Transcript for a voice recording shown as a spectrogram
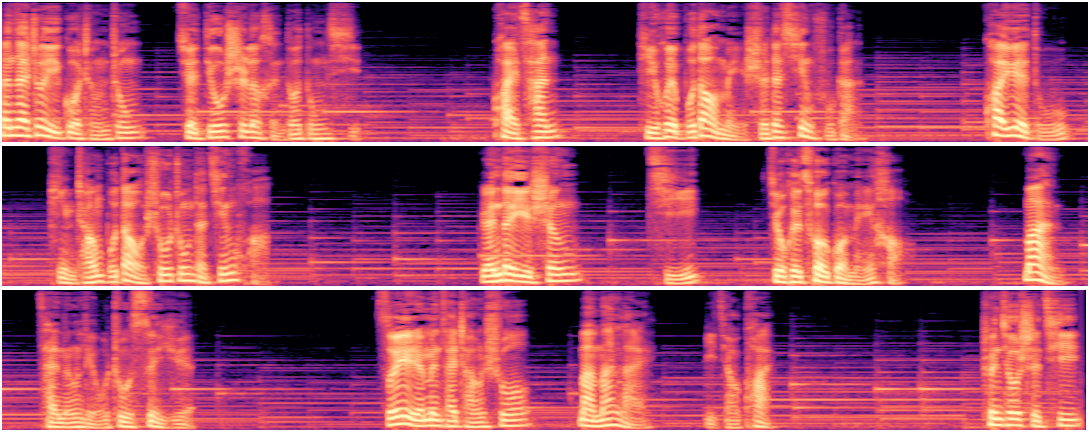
但在这一过程中却丢失了很多东西。快餐，体会不到美食的幸福感；快阅读，品尝不到书中的精华。人的一生，急，就会错过美好；慢，才能留住岁月。所以人们才常说，慢慢来比较快。春秋时期。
